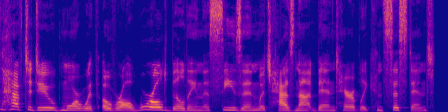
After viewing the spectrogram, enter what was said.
have to do more with overall world building this season, which has not been terribly consistent.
